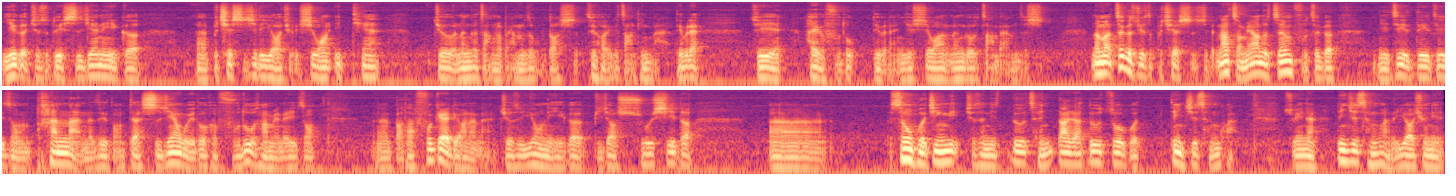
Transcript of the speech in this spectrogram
一个就是对时间的一个呃不切实际的要求，希望一天就能够涨个百分之五到十，最好一个涨停板，对不对？所以还有个幅度，对不对？你就希望能够涨百分之十。那么这个就是不切实际的。那怎么样的征服这个你这对这种贪婪的这种在时间维度和幅度上面的一种，嗯，把它覆盖掉了呢？就是用你一个比较熟悉的，呃，生活经历，就是你都曾大家都做过定期存款，所以呢，定期存款的要求你，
